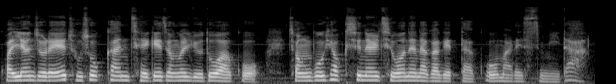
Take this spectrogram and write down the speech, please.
관련 조례의 조속한 재개정을 유도하고 정부 혁신을 지원해 나가겠다고 말했습니다.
